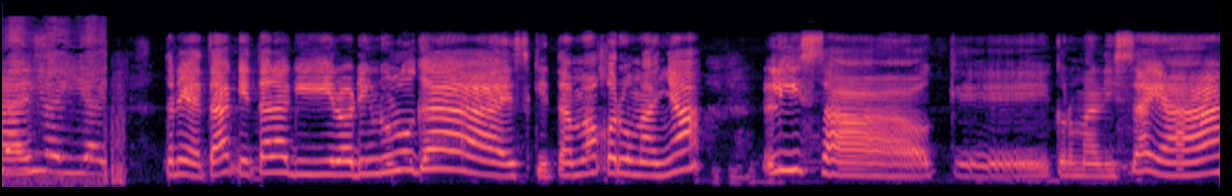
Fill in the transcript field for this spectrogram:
guys. Iya, iya, iya. Ternyata kita lagi loading dulu guys. Kita mau ke rumahnya Lisa. Oke, ke rumah Lisa ya.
